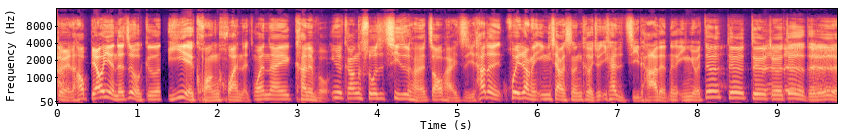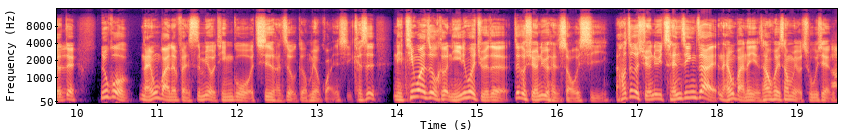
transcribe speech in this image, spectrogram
对，然后表演的这首。歌一夜狂欢的 One Night Carnival，因为刚刚说是气质团的招牌之一，它的会让人印象深刻。就一开始吉他的那个音乐，哒哒哒哒哒哒哒，对。如果乃木坂的粉丝没有听过气质团这首歌，没有关系。可是你听完这首歌，你一定会觉得这个旋律很熟悉。然后这个旋律曾经在乃木坂的演唱会上面有出现过，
